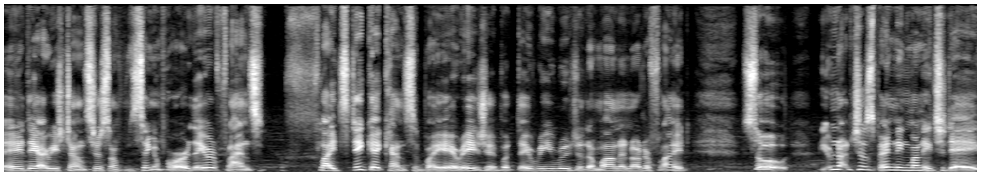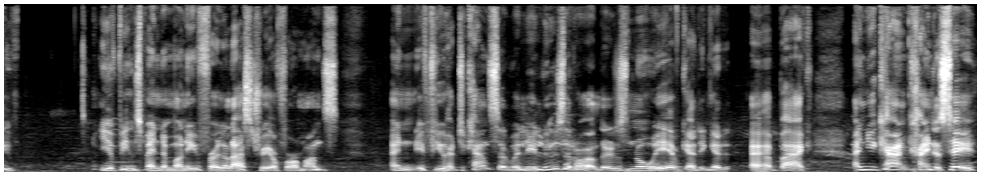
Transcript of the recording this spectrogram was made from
uh, the Irish dancers from Singapore, their flights, flights did get cancelled by AirAsia, but they rerouted them on another flight. So you're not just spending money today, you've been spending money for the last three or four months. And if you had to cancel, well, you lose it all. There's no way of getting it uh, back. And you can't kind of say,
